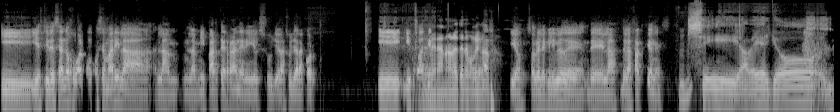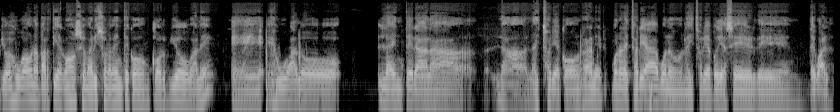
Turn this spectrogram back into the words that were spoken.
Y, y estoy deseando jugar con José Mari la, la- la- mi parte runner y el suyo, la suya, la corp. Y, y Juan, En verano le tenemos que dar. tío, sobre el equilibrio de, de la- de las facciones. Sí, a ver, yo, yo he jugado una partida con José Mari solamente con Corbio, ¿vale? Eh, he jugado la entera, la, la, la historia con Runner. Bueno, la historia, bueno, la historia podía ser de, da igual,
